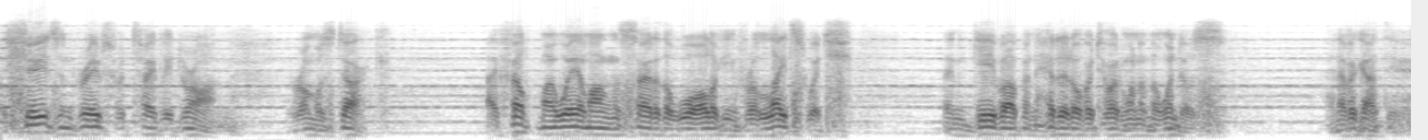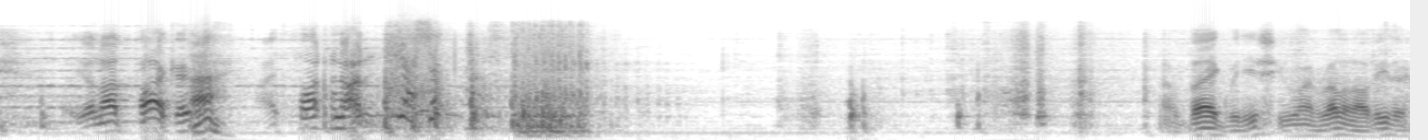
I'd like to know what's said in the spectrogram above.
The shades and drapes were tightly drawn. The room was dark. I felt my way along the side of the wall looking for a light switch, then gave up and headed over toward one of the windows. I never got there. You're not Parker. Huh? I thought not. Yes, sir. No bag with you, so you aren't Relinoff either.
